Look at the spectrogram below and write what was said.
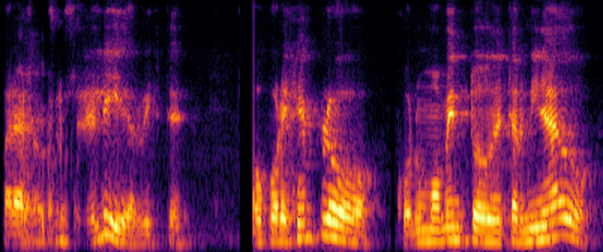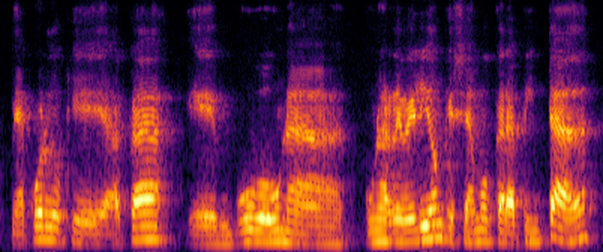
Para ser el líder, viste. O por ejemplo, con un momento determinado, me acuerdo que acá eh, hubo una, una rebelión que se llamó Cara Pintada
